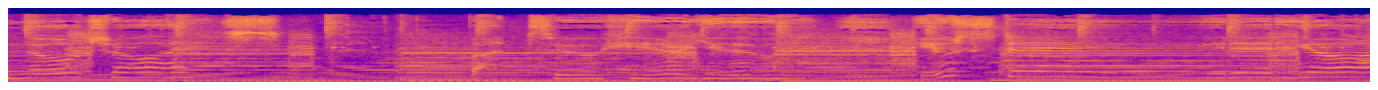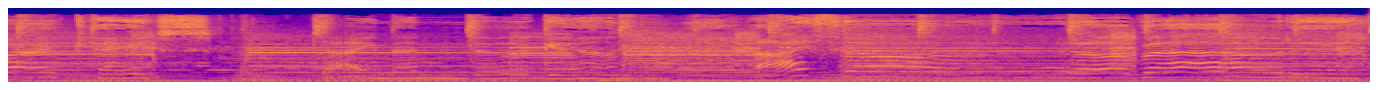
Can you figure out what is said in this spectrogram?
No choice but to hear you. You stated your case time and again. I thought about it.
